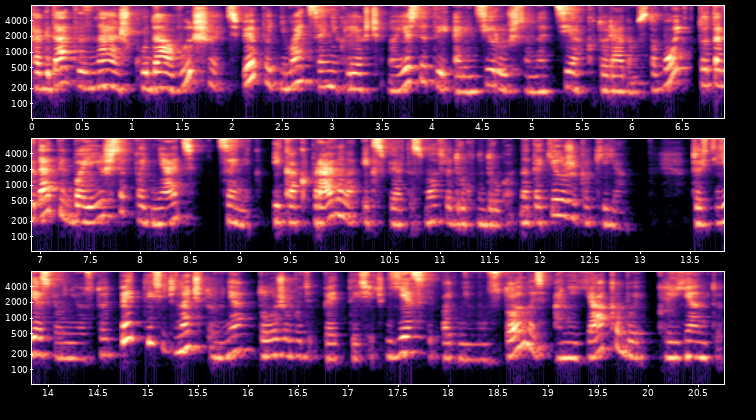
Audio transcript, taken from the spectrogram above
когда ты знаешь, куда выше, тебе поднимать ценник легче. Но если ты ориентируешься на тех, кто рядом с тобой, то тогда ты боишься поднять ценник. И, как правило, эксперты смотрят друг на друга, на таких же, как и я. То есть, если у нее стоит 5 тысяч, значит, у меня тоже будет 5 тысяч. Если подниму стоимость, они якобы, клиенты,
